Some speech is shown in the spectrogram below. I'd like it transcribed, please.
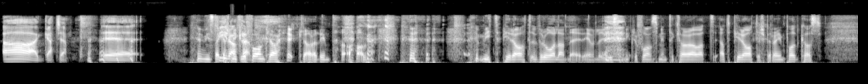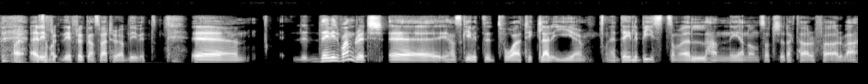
Ah, gotcha. Eh, Min stackars mikrofon klar, klarade inte av mitt piratvrålande. Det är väl en mikrofon som inte klarar av att, att pirater spelar in podcast. Ja, ja, det, är, det är fruktansvärt hur det har blivit. Eh, David Wondrich eh, har skrivit två artiklar i eh, Daily Beast som väl han är någon sorts redaktör för. Va?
